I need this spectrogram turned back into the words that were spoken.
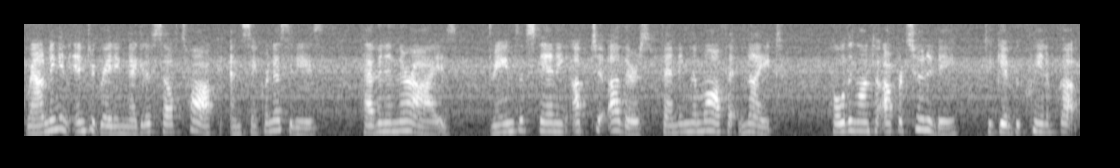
Grounding and integrating negative self-talk and synchronicities, heaven in their eyes, dreams of standing up to others, fending them off at night, holding on to opportunity to give the Queen of Cups,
